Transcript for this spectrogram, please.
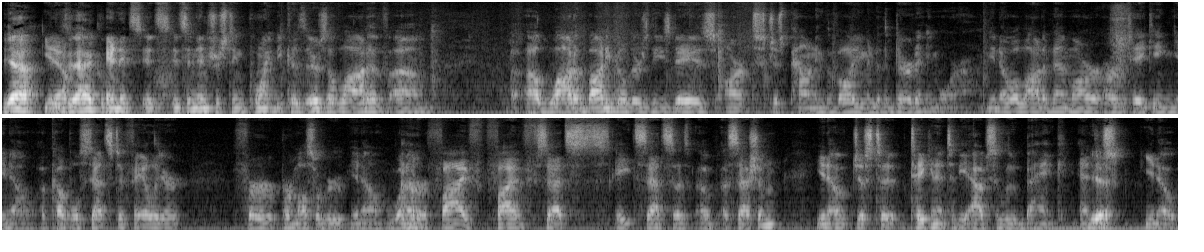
Yeah, you know exactly. and it's it's it's an interesting point because there's a lot of um, a lot of bodybuilders these days aren't just pounding the volume into the dirt anymore you know a lot of them are are taking you know a couple sets to failure for per muscle group you know whatever Uh-huh. five five sets eight sets a, a, a session you know just to taking it to the absolute bank and Yeah. just you know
